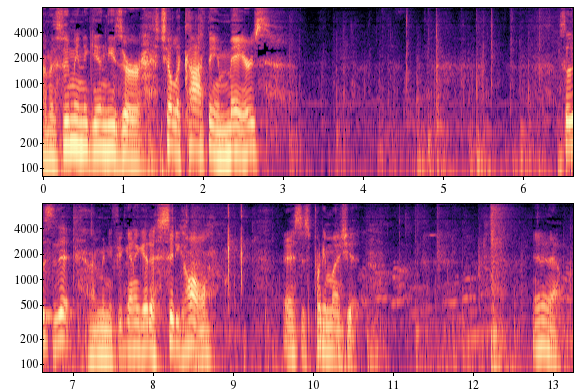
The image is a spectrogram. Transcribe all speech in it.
I'm assuming again these are Chillicothe mayors. So this is it. I mean, if you're gonna get a city hall, this is pretty much it. In and out.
